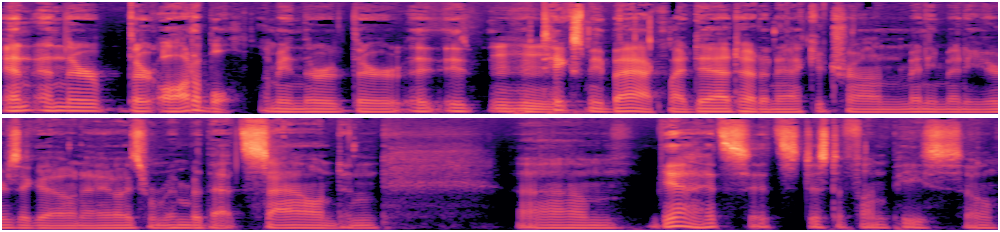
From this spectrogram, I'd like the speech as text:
and and they're they're audible. I mean, they're they're it, mm-hmm. it takes me back. My dad had an Accutron many many years ago, and I always remember that sound. And um, yeah, it's it's just a fun piece. So.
